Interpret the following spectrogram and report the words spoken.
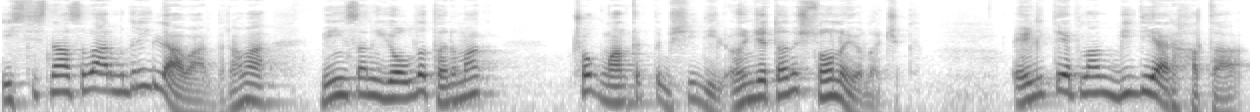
İstisnası var mıdır? İlla vardır ama bir insanı yolda tanımak çok mantıklı bir şey değil. Önce tanış sonra yola çık. Evlilikte yapılan bir diğer hata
